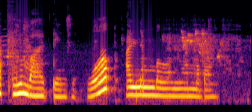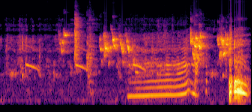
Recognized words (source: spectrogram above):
Atlayayım bari denize. Hop. Annem babam yanmadan.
